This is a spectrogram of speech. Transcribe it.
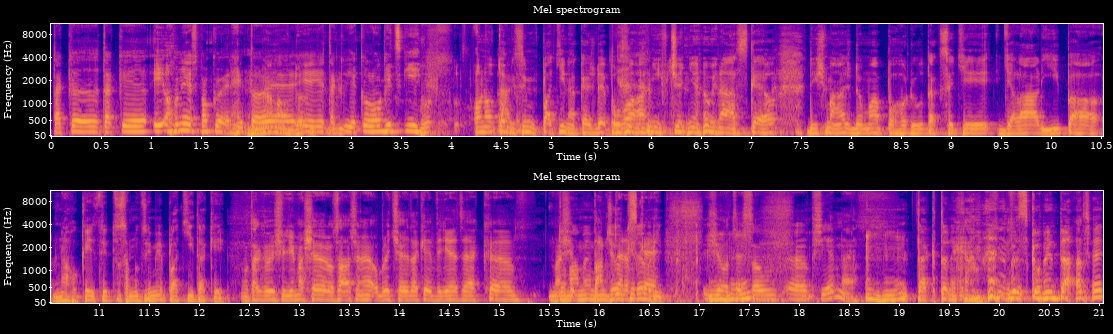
tak, eh, tak eh, i on je spokojený. To no, je, do, je, je tak jako logický. Ono to, tak. myslím, platí na každé povolání, včetně novinářského. Když máš doma pohodu, tak se ti dělá líp a na hokejisty to samozřejmě platí taky. No tak když vidím naše rozářené obličeje, tak je vidět, jak naše máme partnerské životy mm-hmm. jsou uh, příjemné. Mm-hmm, tak to necháme bez komentáře.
